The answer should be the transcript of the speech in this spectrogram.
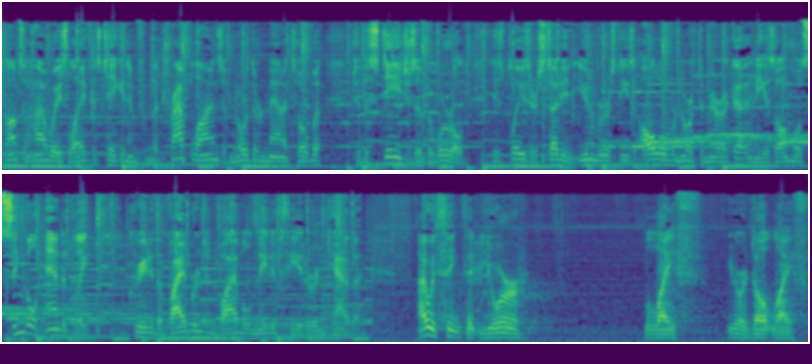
Tomson Highway's life has taken him from the trap lines of northern Manitoba to the stages of the world. His plays are studied at universities all over North America, and he has almost single handedly created a vibrant and viable native theater in Canada. I would think that your life, your adult life,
